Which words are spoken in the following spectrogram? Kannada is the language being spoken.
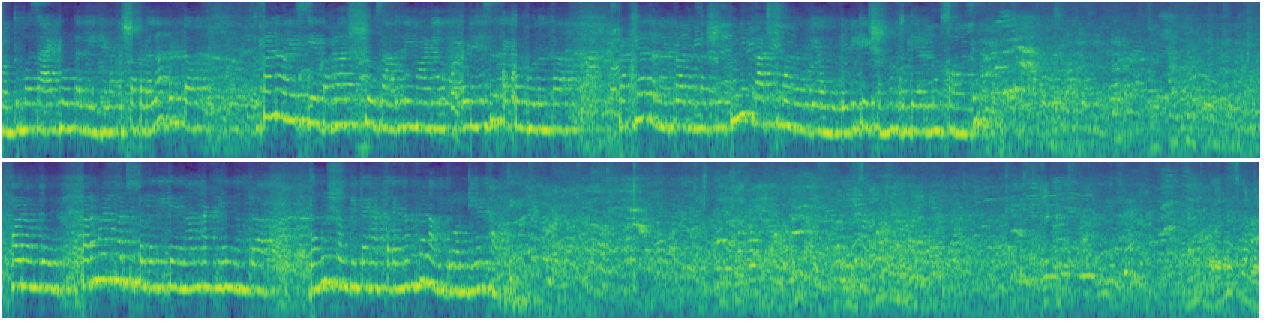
ನಾನು ತುಂಬ ಸ್ಯಾಡ್ ನೋಟಲ್ಲಿ ಹೇಳೋಕ್ಕೆ ಇಷ್ಟಪಡಲ್ಲ ಬಟ್ ಸಣ್ಣ ವಯಸ್ಸಿಗೆ ಬಹಳಷ್ಟು ಸಾಧನೆ ಮಾಡಿ, ಒಳ್ಳೆ ಹೆಸರು ಹೋದಂಥ ಪ್ರಖ್ಯಾತ ನಟರಾದಂಥ ಶ್ರೀ ಪುನೀತ್ ರಾಜ್ಕುಮಾರ್ ಅವರಿಗೆ ಒಂದು ಡೆಡಿಕೇಶನ್ ಒಂದು ಎರಡು ಮೂರು ಸಾಂಗ್ಸ್ ಅವರ ಒಂದು ಪರಮಾತ್ಮ ಚಿತ್ರದ ಗೀತೆ ನಾನು ಹಾಡ್ತೀನಿ, ನಂತರ ಧನುಷ್ ಒಂದು ಗೀತೆ ಹಾಡ್ತಾರೆ, ನಂತರ ನಾವಿಬ್ರು ಒಂದು ಡಿಯಟ್ ಹಾಡ್ತೀವಿ. Thank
